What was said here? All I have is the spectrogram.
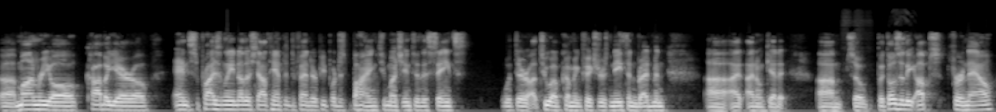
uh, Monreal, Caballero, and surprisingly another Southampton defender. People are just buying too much into the Saints with their uh, two upcoming fixtures. Nathan Redmond, uh, I, I don't get it. Um, so, but those are the ups for now.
